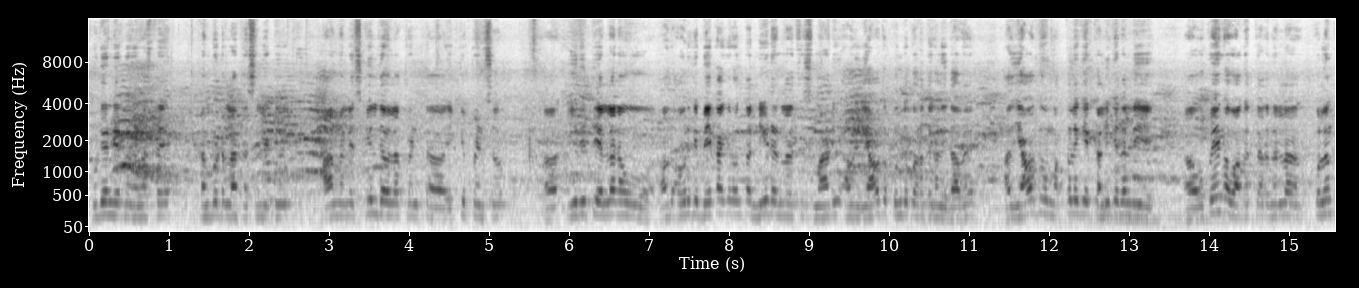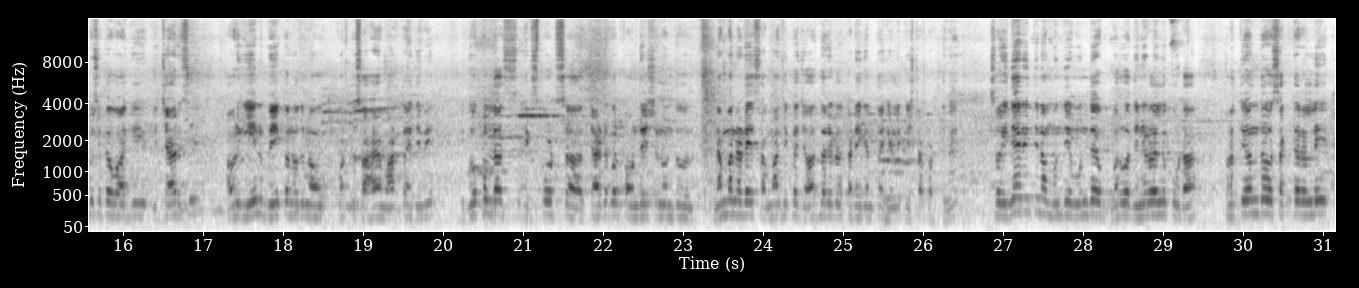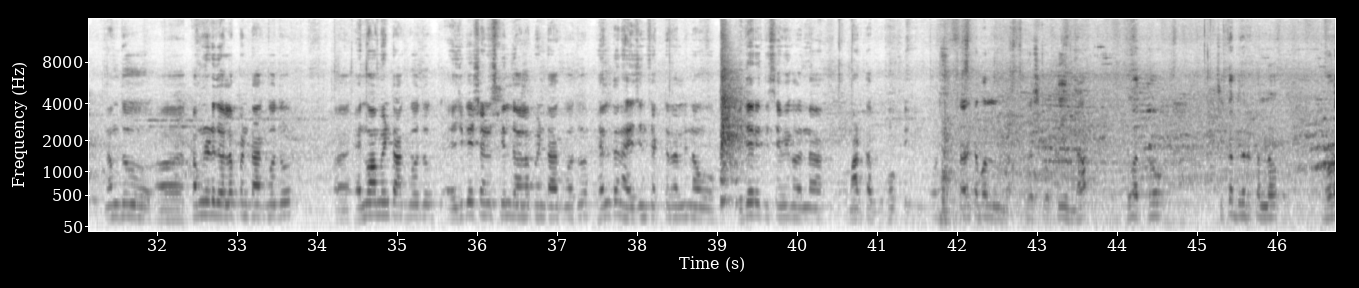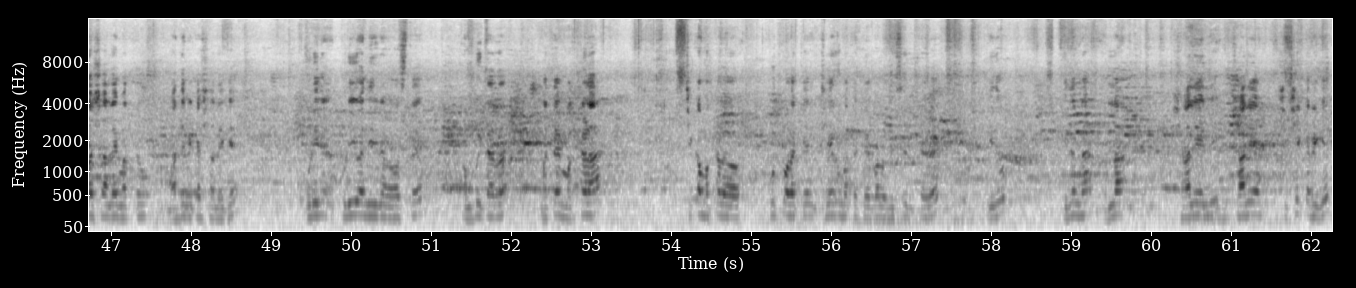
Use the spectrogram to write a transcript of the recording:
ಕುಡಿಯೋ ನೀರಿನ ವ್ಯವಸ್ಥೆ, ಕಂಪ್ಯೂಟರ್ ಲ್ಯಾಬ್ ಫೆಸಿಲಿಟಿ ಆಮೇಲೆ ಸ್ಕಿಲ್ ಡೆವಲಪ್ಮೆಂಟ್ ಇಕ್ವಿಪ್ಮೆಂಟ್ಸು ಈ ರೀತಿ ಎಲ್ಲ ನಾವು ಅವ್ರು, ಅವರಿಗೆ ಬೇಕಾಗಿರುವಂಥ ನೀಡ್ ಅನಾಲಿಸಿಸ್ ಮಾಡಿ ಅವ್ರಿಗೆ ಯಾವುದು ಕುಂದುಕೊರತೆಗಳಿದ್ದಾವೆ ಅದು ಯಾವುದು ಮಕ್ಕಳಿಗೆ ಕಲಿಕೆಯಲ್ಲಿ ಉಪಯೋಗವಾಗುತ್ತೆ, ಅದನ್ನೆಲ್ಲ ಕುಲಂಕುಷಿತವಾಗಿ ವಿಚಾರಿಸಿ ಅವ್ರಿಗೆ ಏನು ಬೇಕು ಅನ್ನೋದು ನಾವು ಕೊಟ್ಟು ಸಹಾಯ ಮಾಡ್ತಾ ಇದ್ದೀವಿ. ಈ ಗೋಕುಲ್ದಾಸ್ ಎಕ್ಸ್ಪೋರ್ಟ್ಸ್ ಚಾರಿಟಬಲ್ ಫೌಂಡೇಶನ್ ಒಂದು ನಮ್ಮ ನಡೆ ಸಾಮಾಜಿಕ ಜವಾಬ್ದಾರಿಗಳ ಕಡೆಗೆ ಅಂತ ಹೇಳಲಿಕ್ಕೆ ಇಷ್ಟಪಡ್ತೀವಿ. ಸೊ ಇದೇ ರೀತಿ ನಾವು ಮುಂದೆ ಮುಂದೆ ಬರುವ ದಿನಗಳಲ್ಲೂ ಕೂಡ ಪ್ರತಿಯೊಂದು ಸೆಕ್ಟರಲ್ಲಿ ನಮ್ಮದು ಕಮ್ಯುನಿಟಿ ಡೆವಲಪ್ಮೆಂಟ್ ಆಗ್ಬೋದು ಎನ್ವಾಮೆಂಟ್ ಆಗ್ಬೋದು ಎಜುಕೇಷನ್ ಸ್ಕಿಲ್ ಡೆವಲಪ್ಮೆಂಟ್ ಆಗ್ಬೋದು ಹೆಲ್ತ್ ಆ್ಯಂಡ್ ಹೈಜೀನ್ ಸೆಕ್ಟರಲ್ಲಿ ನಾವು ಇದೇ ರೀತಿ ಸೇವೆಗಳನ್ನು ಮಾಡ್ತಾ ಹೋಗ್ತೀವಿ. ಚಾರಿಟಬಲ್ ಟ್ರಸ್ಟ್ ವತಿಯಿಂದ ಇವತ್ತು ಚಿಕ್ಕಬಿದರಕಲ್ಲು ಪ್ರೌಢಶಾಲೆ ಮತ್ತು ಮಾಧ್ಯಮಿಕ ಶಾಲೆಗೆ ಕುಡಿ ಕುಡಿಯುವ ನೀರಿನ ವ್ಯವಸ್ಥೆ, ಕಂಪ್ಯೂಟರ್ ಮತ್ತು ಮಕ್ಕಳ, ಚಿಕ್ಕ ಮಕ್ಕಳು ಕೂತ್ಕೊಳ್ಳೋಕ್ಕೆ ಚೇರು ಮತ್ತು ಟೇಬಲ್ ಒದಗಿಸಿರುತ್ತೇವೆ ಇದು ಇದನ್ನು ಎಲ್ಲ ಶಾಲೆಯಲ್ಲಿ, ಶಾಲೆಯ ಶಿಕ್ಷಕರಿಗೆ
